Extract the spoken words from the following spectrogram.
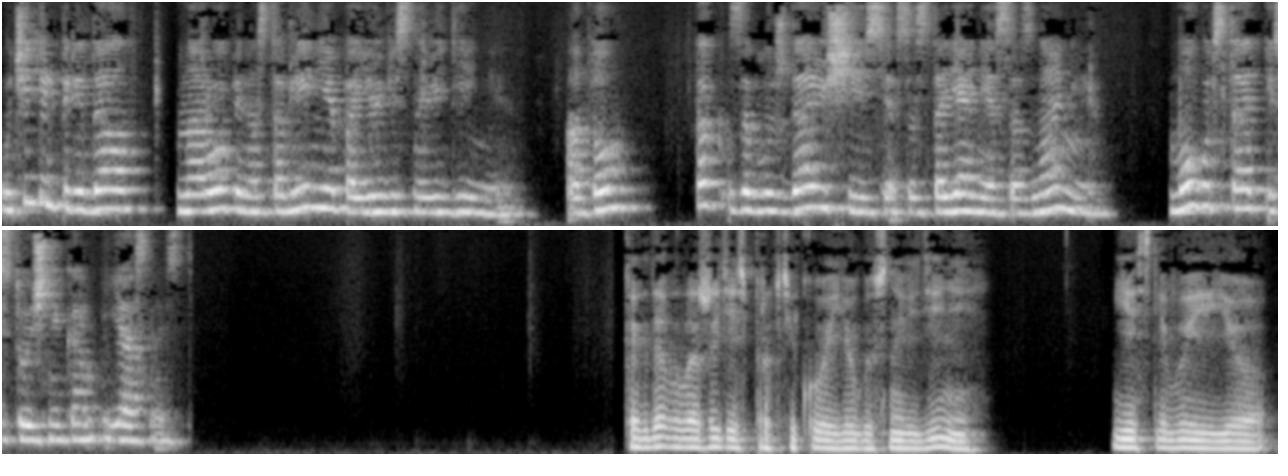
учитель передал Наропе наставление по йоге сновидения о том, как заблуждающиеся состояния сознания могут стать источником ясности. Когда вы ложитесь, практикуя йогу сновидений, если вы ее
